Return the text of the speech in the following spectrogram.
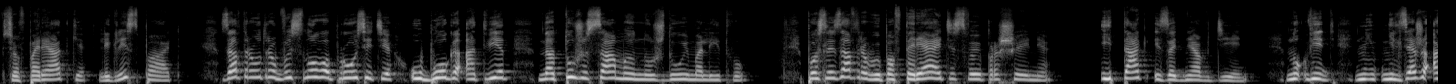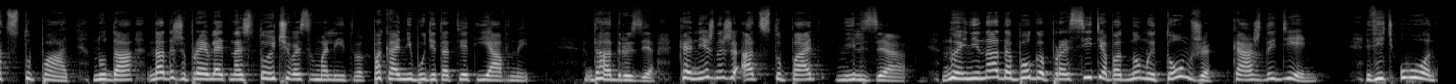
все в порядке, легли спать. Завтра утром вы снова просите у Бога ответ на ту же самую нужду и молитву. Послезавтра вы повторяете свое прошение. И так изо дня в день. Ну, ведь нельзя же отступать. Ну да, надо же проявлять настойчивость в молитвах, пока не будет ответ явный. Да, друзья, конечно же, отступать нельзя. Но и не надо Бога просить об одном и том же каждый день. Ведь Он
